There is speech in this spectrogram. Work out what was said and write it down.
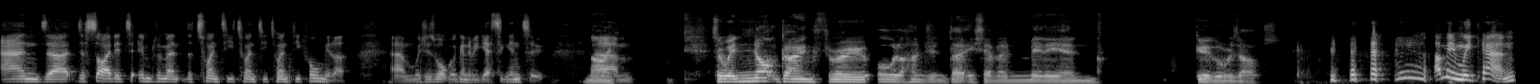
and uh, decided to implement the 20-20-20 formula, um, which is what we're going to be getting into. Nice. Um, so we're not going through all 137 million Google results? I mean, we can,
